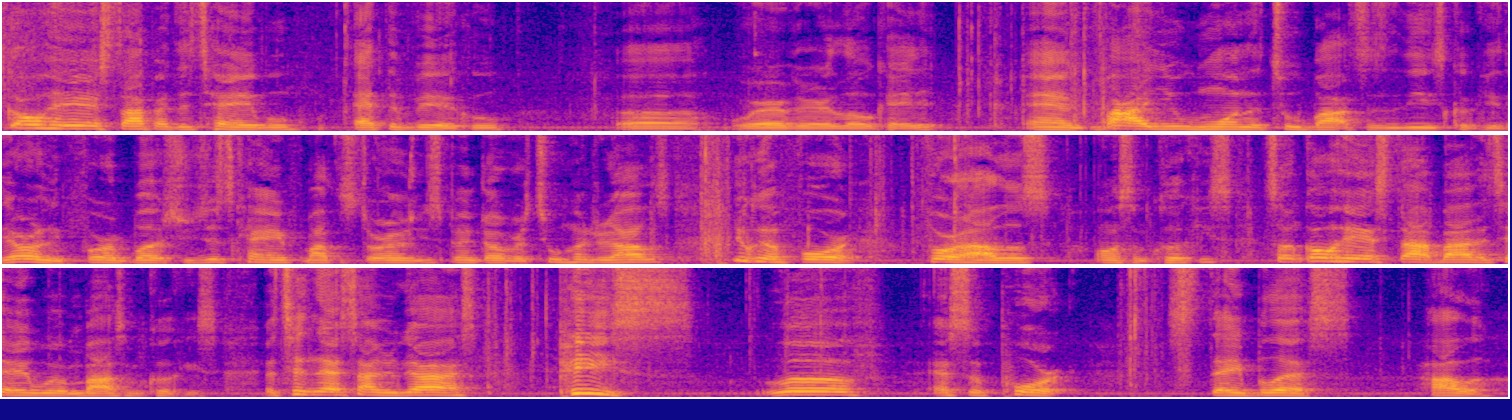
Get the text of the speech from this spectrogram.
go ahead and stop at the table, at the vehicle, uh, wherever they're located, and buy you one or two boxes of these cookies. They're only four bucks. You just came from out the store and you spent over $200. You can afford $4 on some cookies. So go ahead and stop by the table and buy some cookies. Until next time, you guys, peace, love, and support. Stay blessed. Holla.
